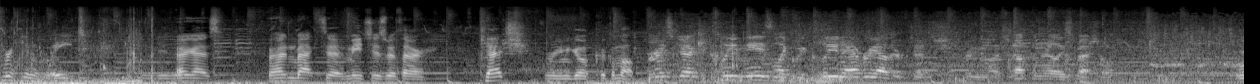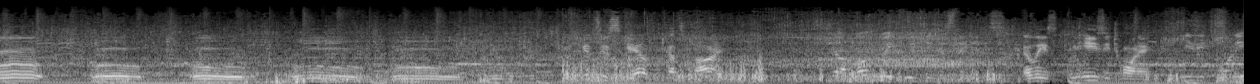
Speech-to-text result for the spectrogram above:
freaking weight. Alright guys, we're heading back to Meech's with our catch. We're gonna go cook them up. We're just gonna clean these like we clean every other fish, pretty much. Nothing really special. Ooh, ooh, ooh, ooh, ooh. Once you get to the scales, it cuts fine. Yeah, what weight do we think this thing is? At least an easy 20. Easy 20.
